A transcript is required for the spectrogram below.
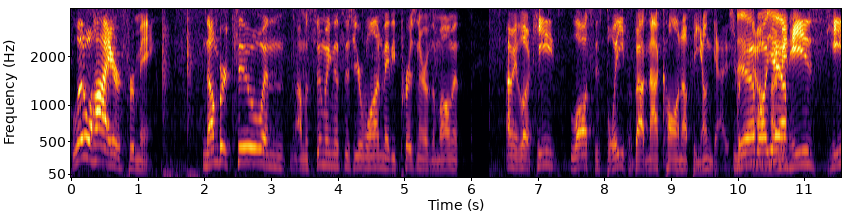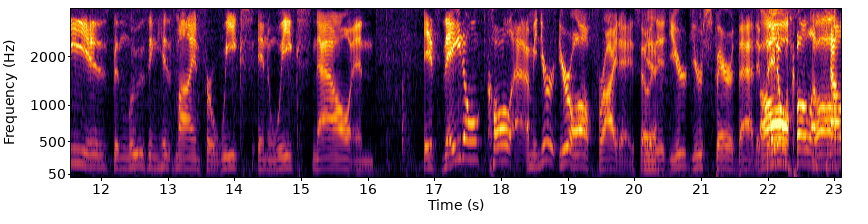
Little higher for me. Number two, and I'm assuming this is your one, maybe prisoner of the moment. I mean, look, he lost his bleep about not calling up the young guys. Right Yeah, now. well, yeah. I mean, he's he has been losing his mind for weeks and weeks now, and if they don't call, I mean, you're you're off Friday, so Yeah. it- you're you're spared that. If Oh, they don't call up oh.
